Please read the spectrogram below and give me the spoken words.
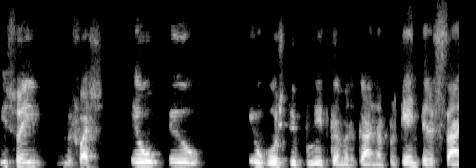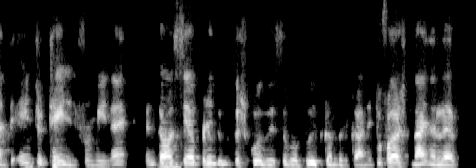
Isso aí me faz. Eu, eu, eu gosto de política americana porque é interessante, é entertaining para mim, né? Então, hum. assim, aprendo muitas coisas sobre a política americana. E tu falaste de 9-11.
